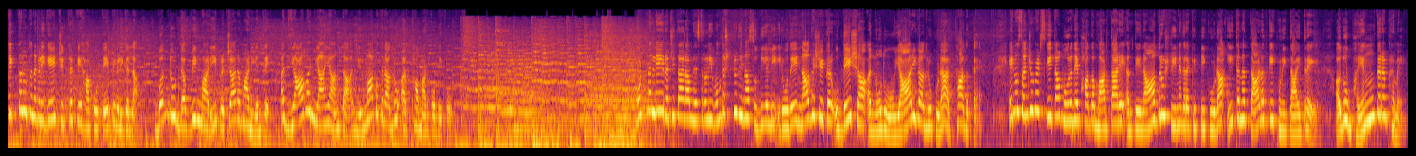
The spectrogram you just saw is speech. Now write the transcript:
ತಿಕ್ಕಲುತನಗಳಿಗೆ ಚಿತ್ರಕ್ಕೆ ಹಾಕೋ ತೇಪೆಗಳಿಗೆಲ್ಲ. ಬಂದು ಡಬ್ಬಿಂಗ್ ಮಾಡಿ ಪ್ರಚಾರ ಮಾಡಿ ಅಂದ್ರೆ ಅದ್ಯಾವ ನ್ಯಾಯ ಅಂತ ನಿರ್ಮಾಪಕರಾದರೂ ಅರ್ಥ ಮಾಡ್ಕೋಬೇಕು. ಒಟ್ನಲ್ಲಿ ರಚಿತಾರಾಮ್ ಹೆಸರಲ್ಲಿ ಒಂದಷ್ಟು ದಿನ ಸುದ್ದಿಯಲ್ಲಿ ಇರೋದೇ ನಾಗಶೇಖರ್ ಉದ್ದೇಶ ಅನ್ನೋದು ಯಾರಿಗಾದರೂ ಕೂಡ ಅರ್ಥ ಆಗುತ್ತೆ. ಇನ್ನು ಸಂಜು ಬೆಟ್ಸ್ ಗೀತಾ ಮೂರನೇ ಭಾಗ ಮಾಡ್ತಾರೆ ಅಂತೇನಾದರೂ ಶ್ರೀನಗರ ಕಿಟ್ಟಿ ಕೂಡ ಈತನ ತಾಳಕ್ಕೆ ಕುಣಿತಾ ಇದ್ರೆ ಅದು ಭಯಂಕರ ಭ್ರಮೆ.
